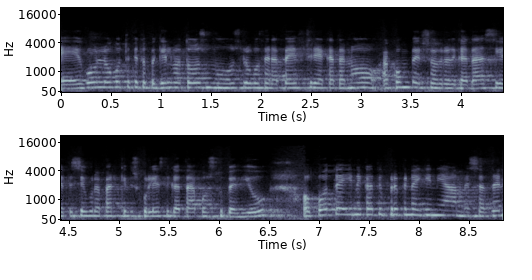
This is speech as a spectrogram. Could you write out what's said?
ε, εγώ, λόγω του και του επαγγέλματός μου ως λογοθεραπεύτρια, κατανοώ ακόμη περισσότερο την κατάσταση, γιατί σίγουρα υπάρχει και δυσκολία στην κατάποση του παιδιού. Οπότε είναι κάτι που πρέπει να γίνει άμεσα. Δεν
